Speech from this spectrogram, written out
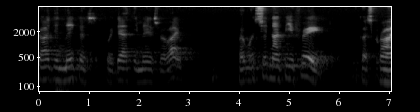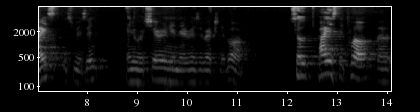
God didn't make us for death, He made us for life. But one should not be afraid because Christ is risen and we're sharing in that resurrection of all. So Pius XII uh,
